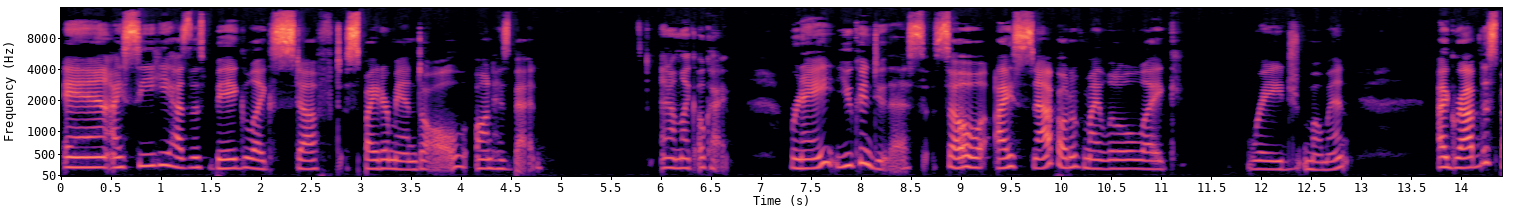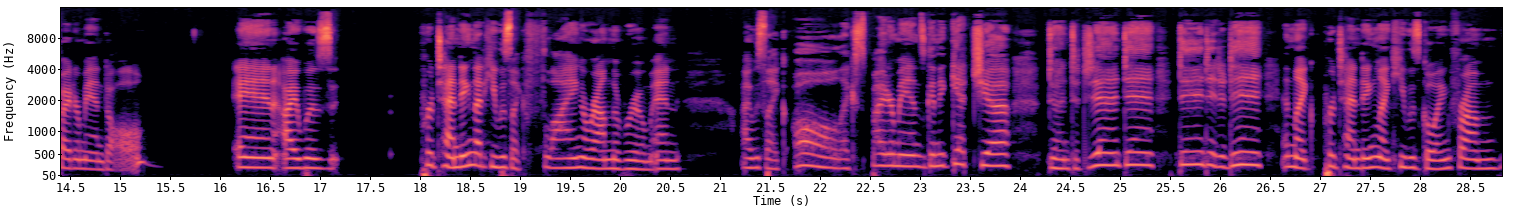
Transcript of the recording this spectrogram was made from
And I see he has this big, like, stuffed Spider Man doll on his bed. And I'm like, okay, Renee, you can do this. So I snap out of my little like rage moment. I grabbed the Spider Man doll and I was pretending that he was like flying around the room and I was like, oh, like Spider Man's gonna get you, dun dun dun dun dun dun dun, and like pretending like he was going from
